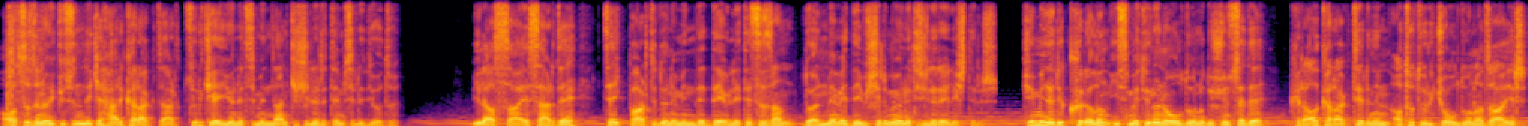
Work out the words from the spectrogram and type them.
Altsız'ın öyküsündeki her karakter Türkiye yönetiminden kişileri temsil ediyordu. Bilhassa eserde tek parti döneminde devlete sızan dönme ve devşirme yöneticileri eleştirir. Kimileri kralın İsmet İnönü olduğunu düşünse de kral karakterinin Atatürk olduğuna dair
